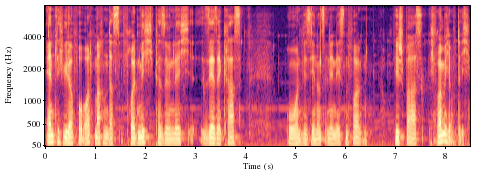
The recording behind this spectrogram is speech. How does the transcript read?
endlich wieder vor Ort machen. Das freut mich persönlich sehr, sehr krass. Und wir sehen uns in den nächsten Folgen. Viel Spaß. Ich freue mich auf dich.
